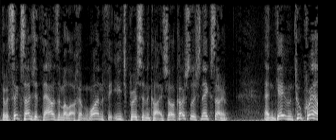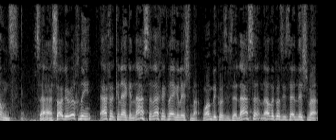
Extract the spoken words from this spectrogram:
there were 600,000 malachim, one for each person in Klai Yisrael, Kosh L'shnei Ksarim, and gave him two crowns. One because he said Nasa, the other because he said Nishma.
